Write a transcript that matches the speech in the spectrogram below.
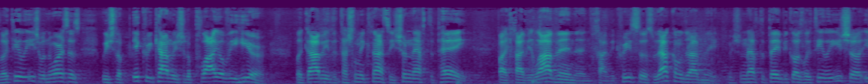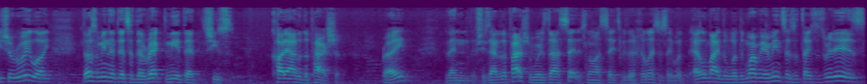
When the word says we should ikri kan, we should apply over here. Like Gabi, the tashlumi knas, you shouldn't have to pay by Chavi Lavin and Chavi Krisos without coming to Rabbi We shouldn't have to pay because Latila Isha, Isha Ruiloi, doesn't mean that that's a direct meat that she's cut out of the parsha, right? Then if she's out of the parsha, where's the asay? There's no asay to be there to say. What Elamai, what the Gemara means says the Taisus Rid is,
